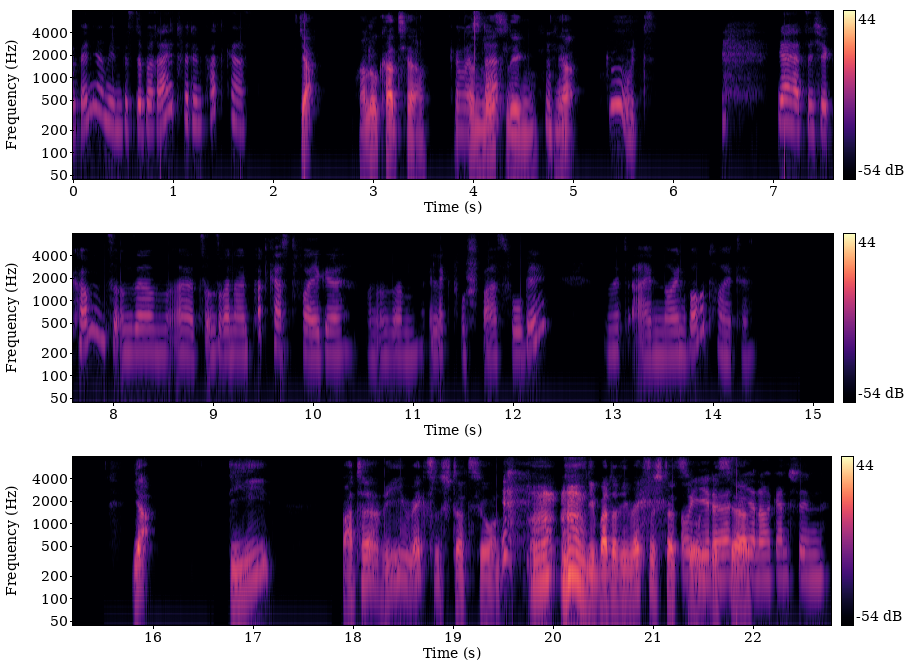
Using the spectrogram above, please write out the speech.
Benjamin, bist du bereit für den Podcast? Ja, hallo Katja. Können wir können loslegen. Ja. Gut. Ja, herzlich willkommen zu, unserem, äh, zu unserer neuen Podcast-Folge von unserem Elektrospaßvogel mit einem neuen Wort heute. Ja, die Batteriewechselstation. die Batteriewechselstation. Oh je, du ist hörst ja, ja noch ganz schön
